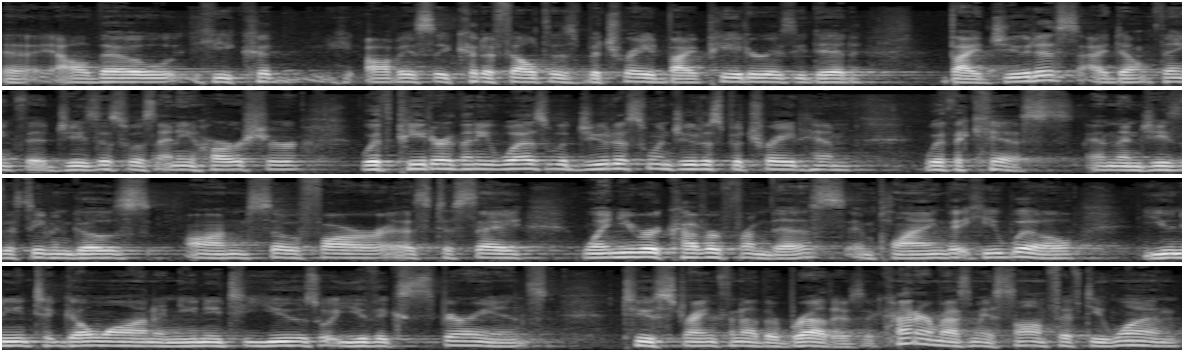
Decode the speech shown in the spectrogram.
Uh, although he could he obviously could have felt as betrayed by Peter as he did by Judas, I don't think that Jesus was any harsher with Peter than he was with Judas when Judas betrayed him with a kiss. And then Jesus even goes on so far as to say, when you recover from this, implying that he will, you need to go on and you need to use what you've experienced to strengthen other brothers. It kind of reminds me of Psalm 51,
